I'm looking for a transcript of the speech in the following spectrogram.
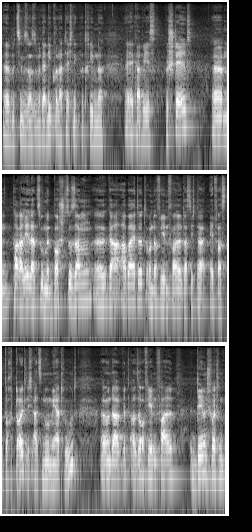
beziehungsweise mit der Nikola-Technik betriebene LKWs bestellt ähm, parallel dazu mit Bosch zusammengearbeitet äh, und auf jeden Fall, dass sich da etwas doch deutlich als nur mehr tut. Äh, und da wird also auf jeden Fall dementsprechend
